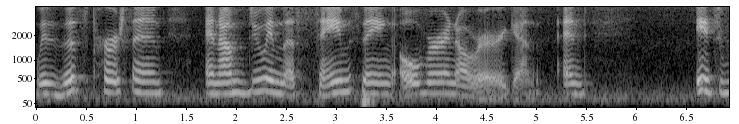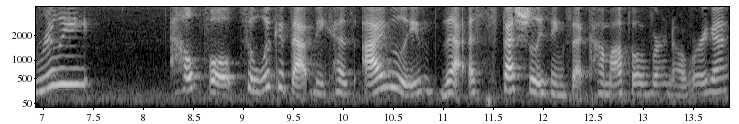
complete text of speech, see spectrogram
with this person and i'm doing the same thing over and over again. And it's really helpful to look at that because I believe that, especially things that come up over and over again,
